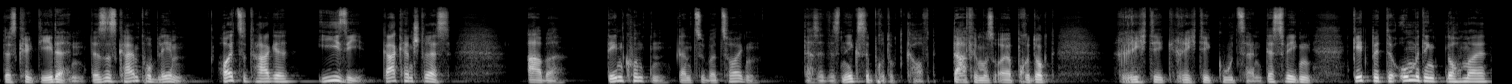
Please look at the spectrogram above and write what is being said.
das kriegt jeder hin. Das ist kein Problem. Heutzutage easy, gar kein Stress. Aber den Kunden dann zu überzeugen, dass er das nächste Produkt kauft. Dafür muss euer Produkt richtig, richtig gut sein. Deswegen geht bitte unbedingt nochmal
